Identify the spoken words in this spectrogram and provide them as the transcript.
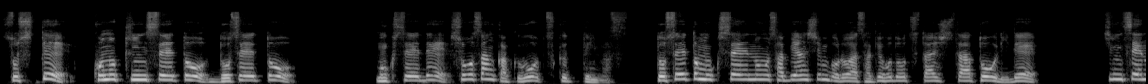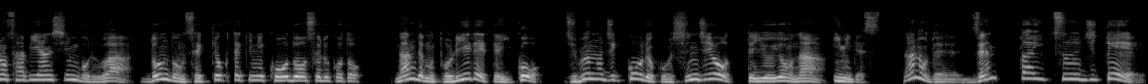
そしてこの金星と土星と木星で小三角を作っています。土星と木星のサビアンシンボルは先ほどお伝えした通りで、金星のサビアンシンボルは、どんどん積極的に行動すること、何でも取り入れていこう、自分の実行力を信じようっていうような意味です。なので、全体通じて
